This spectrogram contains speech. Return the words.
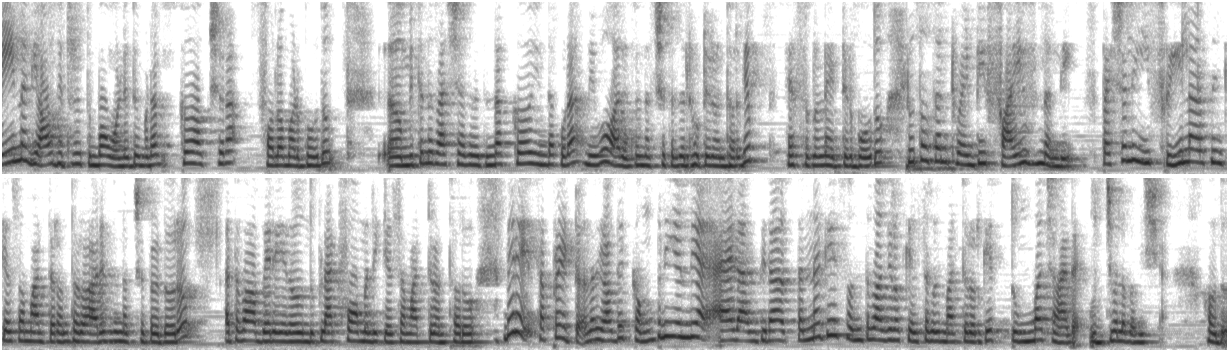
ಮೇಯ್ನಾಗಿ ಇಟ್ಟರೆ ತುಂಬ ಒಳ್ಳೆಯದು ಮೇಡಮ್ ಕ ಅಕ್ಷರ ಫಾಲೋ ಮಾಡ್ಬೋದು. ಮಿಥುನ ರಾಶಿ ಆಗಿರೋದ್ರಿಂದ ಕ ಇಂದ ಕೂಡ ನೀವು ಆರಿದ್ರ ನಕ್ಷತ್ರದಲ್ಲಿ ಹುಟ್ಟಿರುವಂಥವ್ರಿಗೆ ಹೆಸರುಗಳನ್ನ ಇಟ್ಟಿರ್ಬೋದು. ಟೂ ತೌಸಂಡ್ ಟ್ವೆಂಟಿ ಫೈವ್ನಲ್ಲಿ ಸ್ಪೆಷಲಿ ಈ ಫ್ರೀಲಾನ್ಸಿಂಗ್ ಕೆಲಸ ಮಾಡ್ತಿರೋಂಥವ್ರು ಆರಿದ್ರ ನಕ್ಷತ್ರದವರು ಅಥವಾ ಬೇರೆ ಏನೋ ಒಂದು ಪ್ಲ್ಯಾಟ್ಫಾರ್ಮಲ್ಲಿ ಕೆಲಸ ಮಾಡ್ತಿರೋಂಥವ್ರು, ಬೇರೆ ಸಪ್ರೇಟ್ ಅಂದರೆ ಯಾವುದೇ ಕಂಪ್ನಿಯಲ್ಲಿ ಆ್ಯಡ್ ಆಗ್ತೀರಾ ತನ್ನಗೆ ಸ್ವಂತವಾಗಿರೋ ಕೆಲಸಗಳು ಮಾಡ್ತಿರೋರಿಗೆ ತುಂಬ ಚೆನ್ನಾಗಿದೆ, ಉಜ್ವಲ ಭವಿಷ್ಯ. ಹೌದು.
